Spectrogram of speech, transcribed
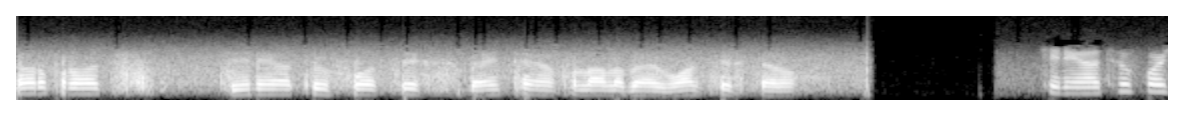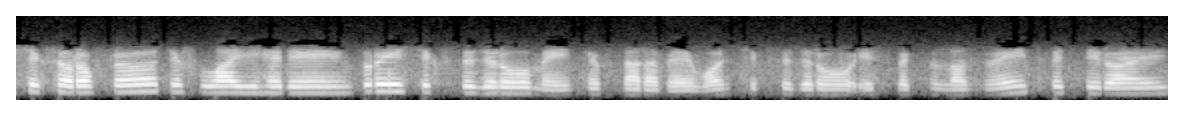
South approach, Genia 246, maintain full level 160. Genia 246 out of road, fly heading 360, maintain Farabe 160, expect runway 20 right.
